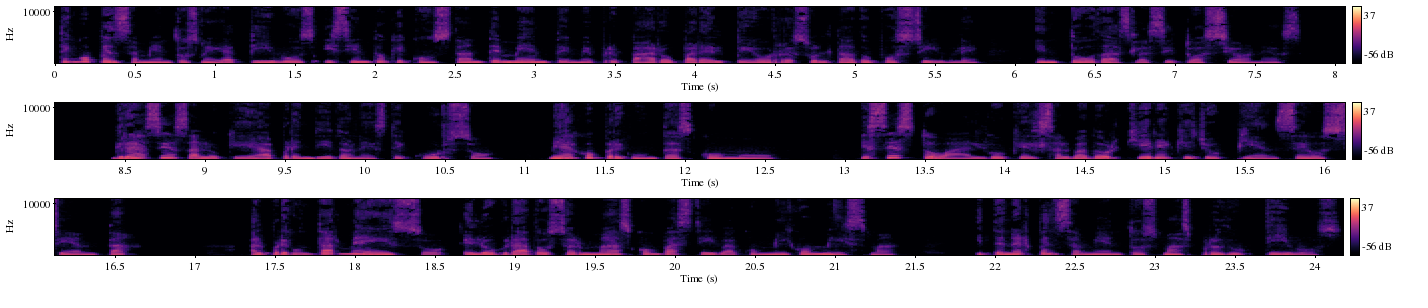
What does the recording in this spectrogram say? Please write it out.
tengo pensamientos negativos y siento que constantemente me preparo para el peor resultado posible en todas las situaciones. Gracias a lo que he aprendido en este curso, me hago preguntas como ¿Es esto algo que el Salvador quiere que yo piense o sienta? Al preguntarme eso, he logrado ser más compasiva conmigo misma y tener pensamientos más productivos.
